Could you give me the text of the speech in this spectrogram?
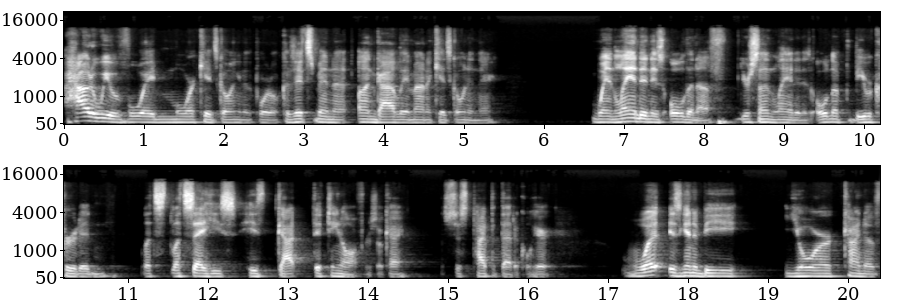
how do we avoid more kids going into the portal? Because it's been an ungodly amount of kids going in there. When Landon is old enough, your son Landon is old enough to be recruited. Let's let's say he's he's got 15 offers. Okay, it's just hypothetical here. What is going to be your kind of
